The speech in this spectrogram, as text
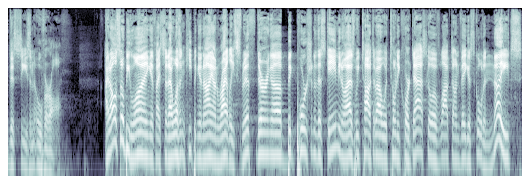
this season overall. I'd also be lying if I said I wasn't keeping an eye on Reilly Smith during a big portion of this game. You know, as we talked about with Tony Cordasco of Locked On Vegas Golden Knights,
